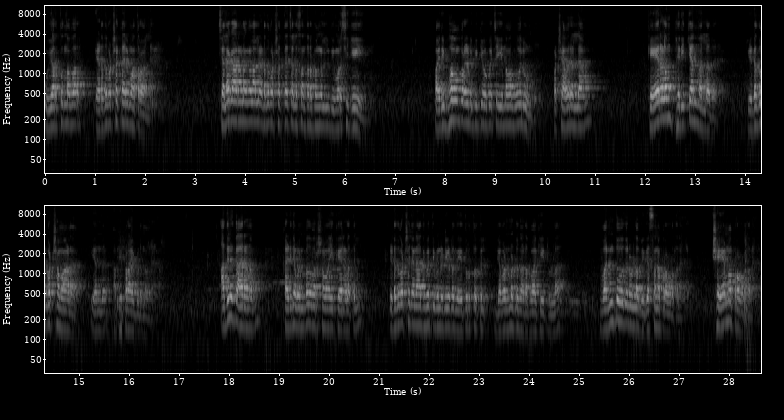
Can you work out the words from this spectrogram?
ഉയർത്തുന്നവർ ഇടതുപക്ഷക്കാർ മാത്രമല്ല ചില കാരണങ്ങളാൽ ഇടതുപക്ഷത്തെ ചില സന്ദർഭങ്ങളിൽ വിമർശിക്കുകയും പരിഭവം പ്രകടിപ്പിക്കുകയൊക്കെ ചെയ്യുന്നവർ പോലും ഉണ്ട്. പക്ഷെ അവരെല്ലാം കേരളം ഭരിക്കാൻ നല്ലത് ഇടതുപക്ഷമാണ് എന്ന് അഭിപ്രായപ്പെടുന്നവരാണ്. അതിന് കാരണം കഴിഞ്ഞ ഒൻപത് വർഷമായി കേരളത്തിൽ ഇടതുപക്ഷ ജനാധിപത്യ മുന്നണിയുടെ നേതൃത്വത്തിൽ ഗവൺമെന്റ് നടപ്പാക്കിയിട്ടുള്ള വൻതോതിലുള്ള വികസന പ്രവർത്തനങ്ങൾ ക്ഷേമ പ്രവർത്തനങ്ങൾ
